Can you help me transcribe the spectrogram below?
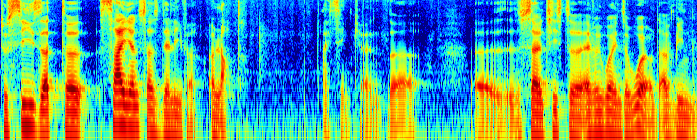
to see that uh, science has delivered a lot, I think. And uh, uh, scientists uh, everywhere in the world have been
